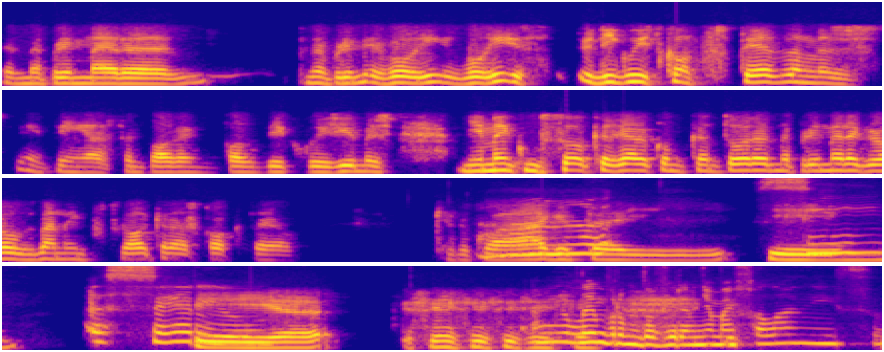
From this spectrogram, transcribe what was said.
na primeira primeira, vou, vou, eu digo isto com certeza, mas enfim, há sempre alguém que pode vir corrigir, mas minha mãe começou a carreira como cantora na primeira girls band em Portugal, que era as Cocktail, que era com ah, a Agatha e, e... Sim, a sério? E, uh, sim, sim, sim. sim, ah, eu lembro-me de ouvir a minha mãe falar nisso.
